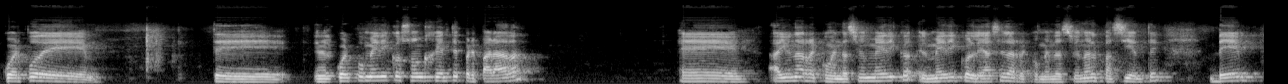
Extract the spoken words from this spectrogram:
cuerpo de, de en el cuerpo médico son gente preparada. Eh, hay una recomendación médica, el médico le hace la recomendación al paciente de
